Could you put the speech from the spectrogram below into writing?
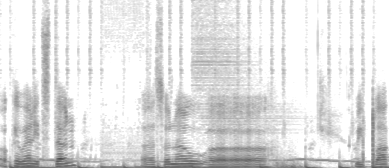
Okay well it's done. Uh, so now uh, we plug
